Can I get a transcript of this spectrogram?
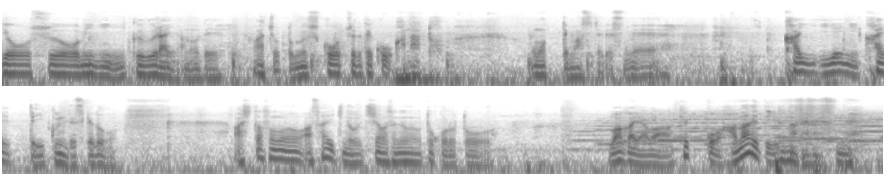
様子を見に行くぐらいなので、まあちょっと息子を連れて行こうかなと思ってましてですね、一回家に帰っていくんですけど、明日その朝一の打ち合わせのところと、我が家は結構離れているのでですね、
